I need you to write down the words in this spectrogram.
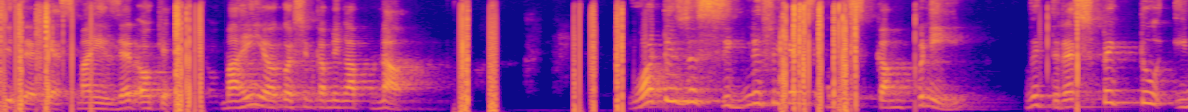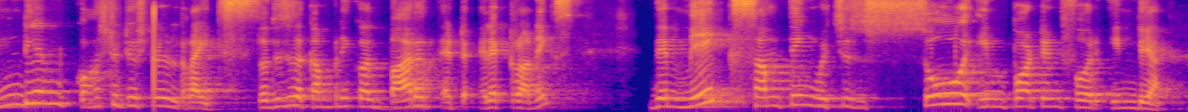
She's there. Yes, Mahi is there. Okay. Mahi, your question coming up now. What is the significance of this company with respect to Indian constitutional rights? So, this is a company called Bharat Electronics. They make something which is so important for India,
